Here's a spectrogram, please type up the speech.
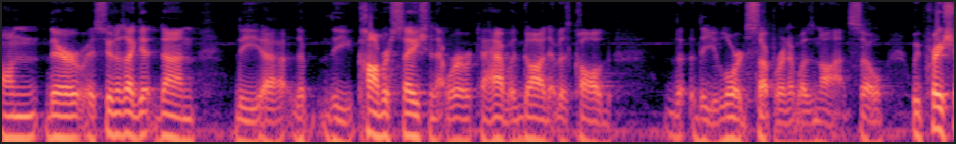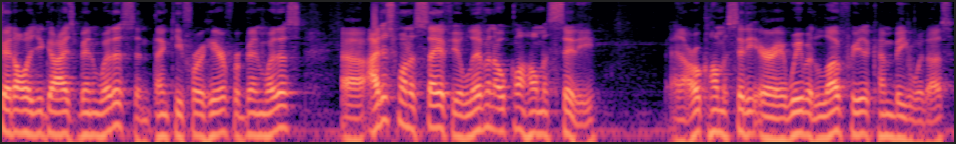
on there as soon as I get done the, uh, the, the conversation that we're to have with God that was called the, the Lord's Supper, and it was not. So we appreciate all of you guys being with us, and thank you for here for being with us. Uh, I just want to say, if you live in Oklahoma City, in our Oklahoma City area, we would love for you to come be with us.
